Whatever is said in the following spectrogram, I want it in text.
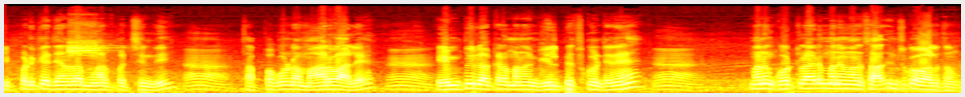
ఇప్పటికే జనాలకు మార్పు వచ్చింది. తప్పకుండా మారవాలి. ఎంపీలు అక్కడ మనం గెలిపించుకుంటేనే మనం కొట్లాడి మనం మనం సాధించుకోగలుగుతాం.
